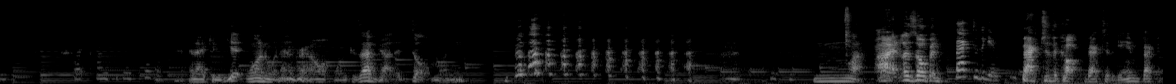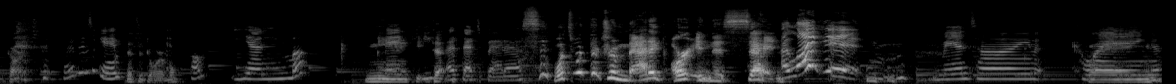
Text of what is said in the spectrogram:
collect cards together. And I can get one whenever I want one, because I've got adult money. Alright, let's open. Back to the game. Back to the car back to the game, back to the cards. that is a game. That's adorable. Yanma, Man, Mankey. that- That, that's badass. What's with the dramatic art in this set? I like it! Mantine, Klang.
